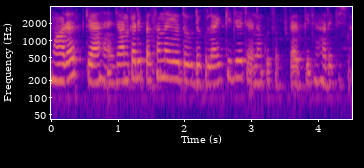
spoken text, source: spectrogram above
मुहूर्त क्या है। जानकारी पसंद आई हो तो वीडियो को लाइक कीजिए चैनल को सब्सक्राइब कीजिए। हरे कृष्ण।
